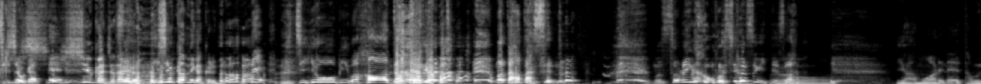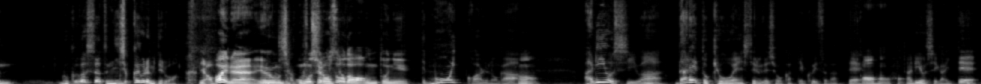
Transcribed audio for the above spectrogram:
チキショーがあって一、週間じゃないよ。2週間目が来るんだよ。で、日曜日は破綻また破綻するの。もうそれが面白すぎてさ。いや、もうあれね、多分、録画したやつ20回ぐらい見てるわ。やばいね。いや、面白そうだわ、本当に。で、もう一個あるのが、あ有吉は誰と共演してるでしょうかっていうクイズがあって。有吉がいて、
